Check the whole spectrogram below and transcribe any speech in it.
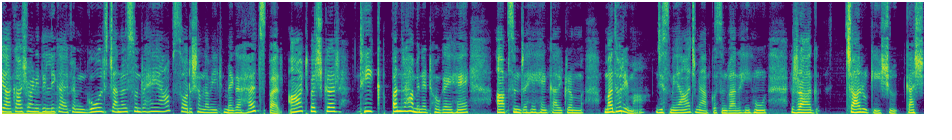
आकाशवाणी दिल्ली का एफएम गोल्ड चैनल सुन रहे हैं आप सौ दशमलव एक मेगा हर्ट्स पर। आठ बजकर ठीक पंद्रह मिनट हो गए हैं। आप सुन रहे हैं कार्यक्रम मधुरिमा जिसमें आज मैं आपको सुनवा रही हूँ राग चारुकेशु काश,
